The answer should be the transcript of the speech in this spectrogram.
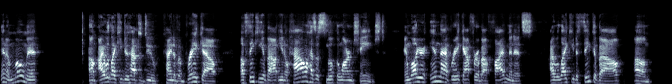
in a moment, um, I would like you to have to do kind of a breakout of thinking about, you know, how has a smoke alarm changed? And while you're in that breakout for about five minutes, I would like you to think about um,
